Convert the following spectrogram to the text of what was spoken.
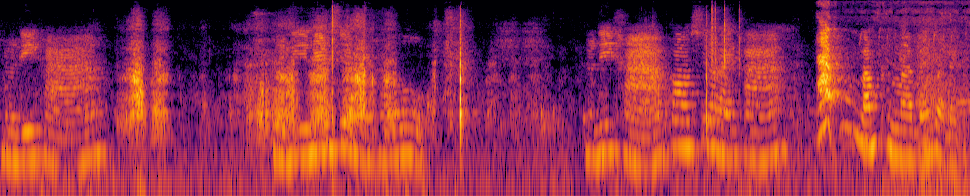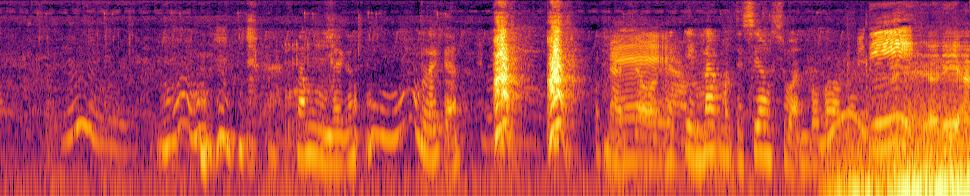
หนูดีคะหนูดีแม่ชื่ออะไรคะลูก หนูดีคะพ่อชื่ออะไรคะ ล้ำขนาดไหนแบบอะไรล้ำอะไรกันอะไรกันแม่กินมากมันจะเสี่ยงส่วนเบาหนูดี เดี๋ยวดิอะ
